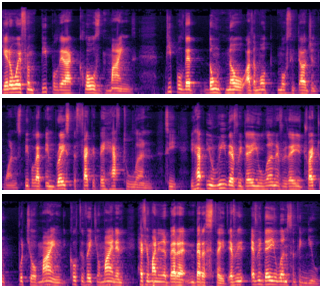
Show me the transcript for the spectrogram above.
Get away from people that are closed mind. People that don't know are the most, most intelligent ones. People that embrace the fact that they have to learn. See, you, have, you read every day, you learn every day, you try to put your mind, cultivate your mind, and have your mind in a better, better state. Every, every day you learn something new.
